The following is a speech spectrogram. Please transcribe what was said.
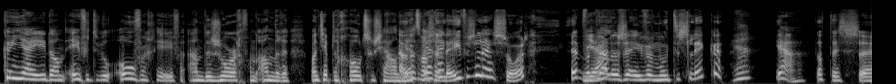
kun jij je dan eventueel overgeven aan de zorg van anderen? Want je hebt een groot sociaal Nou, dat was netwerk. een levensles, hoor. heb ik wel eens even moeten slikken. Ja? Ja, dat is... eh,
